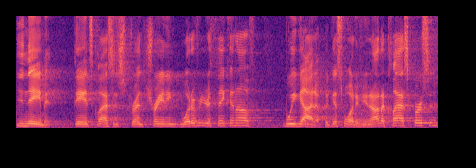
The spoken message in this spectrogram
You name it. Dance classes, strength training, whatever you're thinking of, we got it. But guess what? If you're not a class person,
